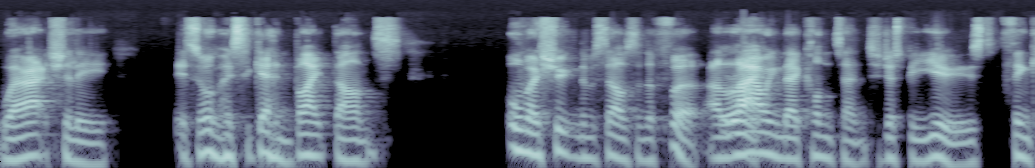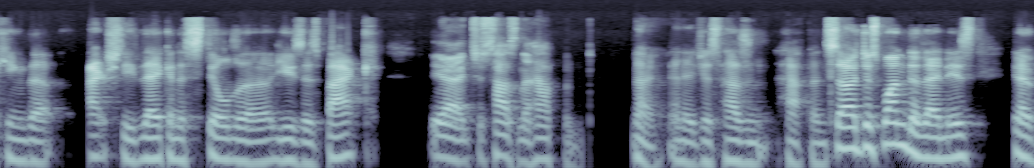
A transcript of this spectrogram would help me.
where actually it's almost again ByteDance almost shooting themselves in the foot, allowing their content to just be used, thinking that actually they're going to steal the users back. Yeah. It just hasn't happened. No, and it just hasn't happened. So I just wonder then is, you know,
